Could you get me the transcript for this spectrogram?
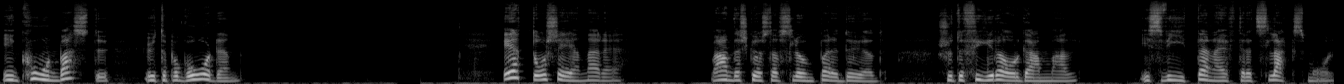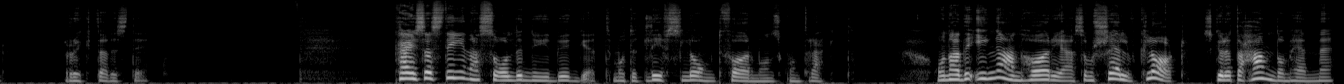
i en kornbastu ute på gården. Ett år senare var Anders Gustaf Slumpare död, 74 år gammal, i sviterna efter ett slagsmål, ryktades det. Kajsa Stina sålde nybygget mot ett livslångt förmånskontrakt. Hon hade inga anhöriga som självklart skulle ta hand om henne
